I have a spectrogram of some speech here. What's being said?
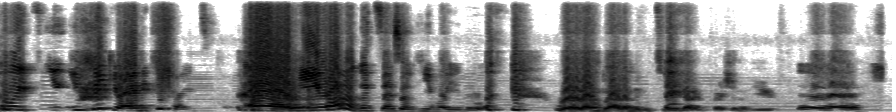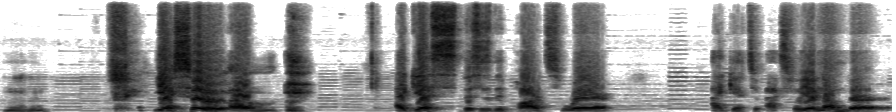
God. Wait, you, you think you're any different? Uh, you have a good sense of humor, you know. Well, I'm glad I'm able to make that impression of you. Uh, Mm-hmm. Yes, so um, I guess this is the part where I get to ask for your number.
